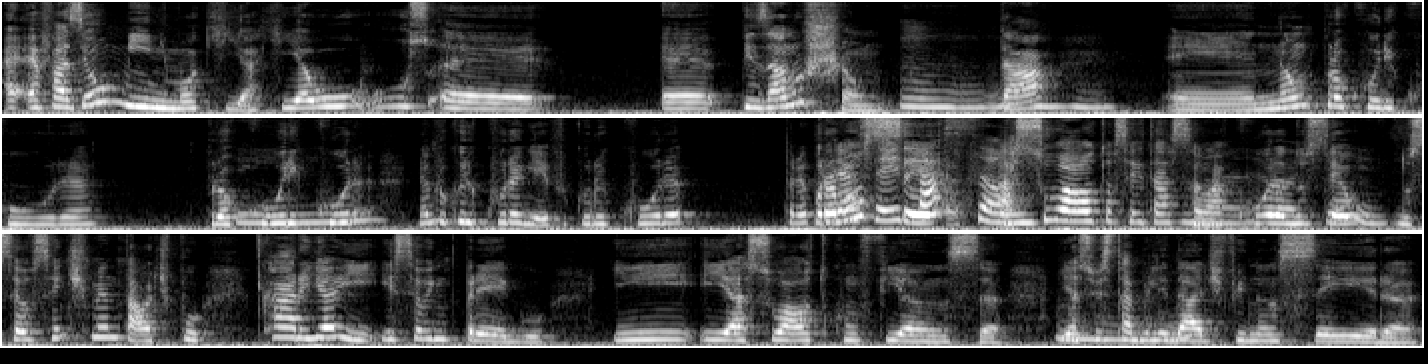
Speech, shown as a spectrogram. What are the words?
é é fazer o mínimo aqui. Aqui é o, o- é, é pisar no chão, Uhum, tá? uhum. É, não procure cura. Procure Sim. cura. Não procure cura gay, procure cura Procure pra você. aceitação. A sua autoaceitação, a É, cura eu do seu, é isso. do seu sentimental. Tipo, cara, e aí? E seu emprego? E, e a sua autoconfiança? E Uhum. a sua estabilidade financeira?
